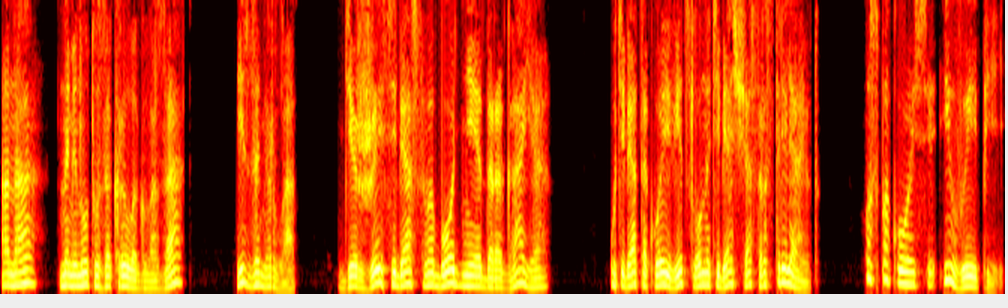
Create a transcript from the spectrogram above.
Она на минуту закрыла глаза и замерла. «Держи себя свободнее, дорогая. У тебя такой вид, словно тебя сейчас расстреляют. Успокойся и выпей.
